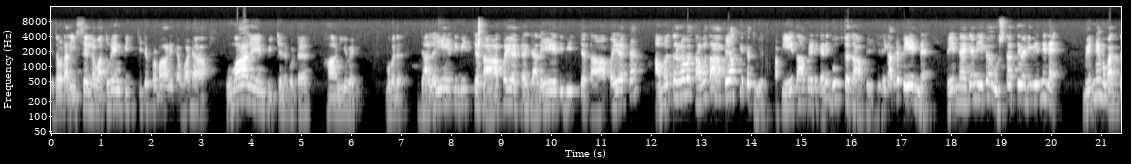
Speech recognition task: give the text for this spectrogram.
එතකොට අර ඉස්සෙල්ලා වතුරෙන් පිච්චිට ප්‍රමාණයට වඩා හුමාලයෙන් පිච්චෙනකොට හානිය වැඩි. මොකද ජලයේ තිබිච්ච තාපයට ජලයේ තිබිච්ච තාපයට අමතරව තව තාපයක් එකතු වෙනවා. අපි ඒ තාපයට කියන්නේ গুপ্ত තාපය කියලා. ඒක අපිට පේන්නේ නැහැ. පේන්නේ නැහැ කියන්නේ ඒක උෂ්ණත්වය වැඩි වෙන්නේ නැහැ. වෙන්නේ මොකද්ද?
